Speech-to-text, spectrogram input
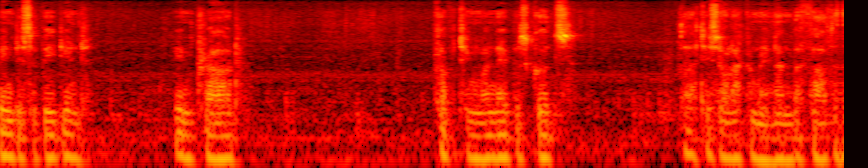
being disobedient, being proud, coveting my neighbour's goods. That is all I can remember, Father.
